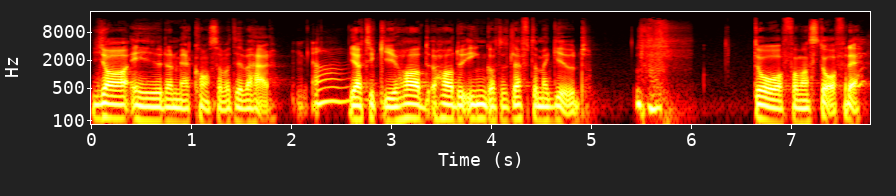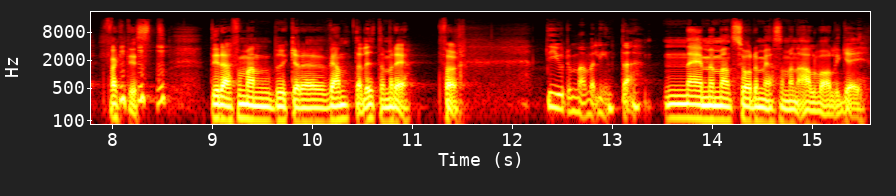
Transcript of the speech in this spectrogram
Jag är ju den mer konservativa här. Ja. Jag tycker ju, har, har du ingått ett löfte med Gud, då får man stå för det faktiskt. Det är därför man brukade vänta lite med det för. Det gjorde man väl inte? Nej, men man såg det mer som en allvarlig grej.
